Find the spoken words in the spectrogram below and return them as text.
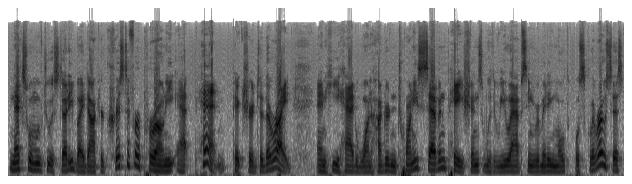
Next, we'll move to a study by Dr. Christopher Perrone at Penn, pictured to the right. And he had 127 patients with relapsing remitting multiple sclerosis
